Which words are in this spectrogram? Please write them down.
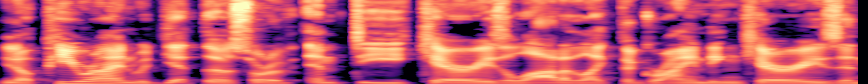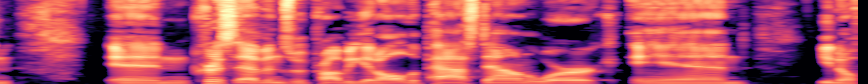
you know Perine would get those sort of empty carries, a lot of like the grinding carries, and and Chris Evans would probably get all the pass down work and you know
